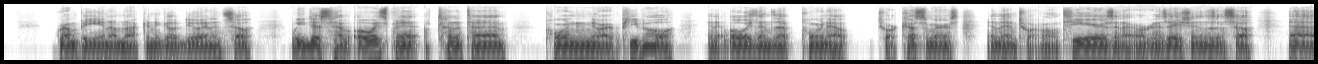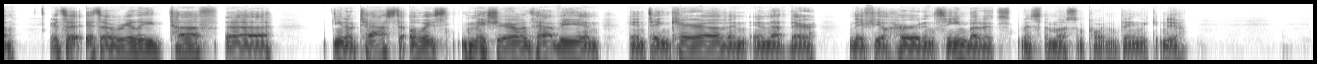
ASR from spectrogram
grumpy, and I'm not going to go do it. And so we just have always spent a ton of time pouring into our people, and it always ends up pouring out to our customers and then to our volunteers and our organizations. And so, um, it's a, it's a really tough, uh, you know, task to always make sure everyone's happy and, and taken care of and, and that they're, they feel heard and seen, but it's, it's the most important thing we can do.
